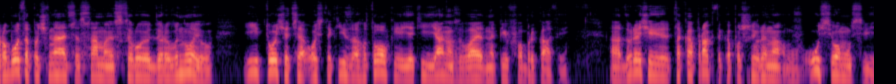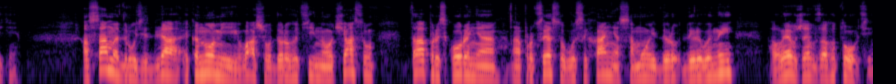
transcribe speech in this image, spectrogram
робота починається саме з сирою деревиною і точаться ось такі заготовки, які я називаю напівфабрикати. До речі, така практика поширена в усьому світі. А саме, друзі, для економії вашого дорогоцінного часу та прискорення процесу висихання самої деревини, але вже в заготовці.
